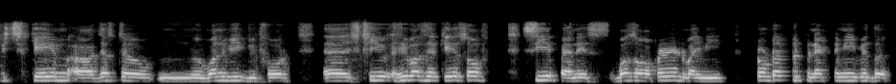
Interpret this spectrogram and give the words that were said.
which came uh, just mm, one week before she he was a case of ca penis was operated by me total penectomy with the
